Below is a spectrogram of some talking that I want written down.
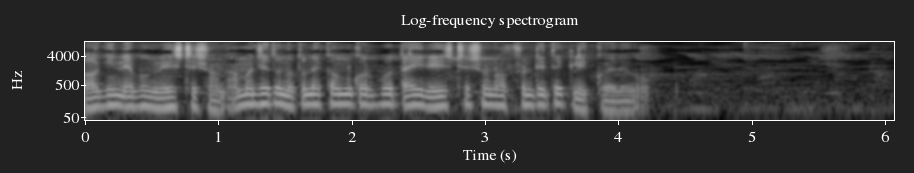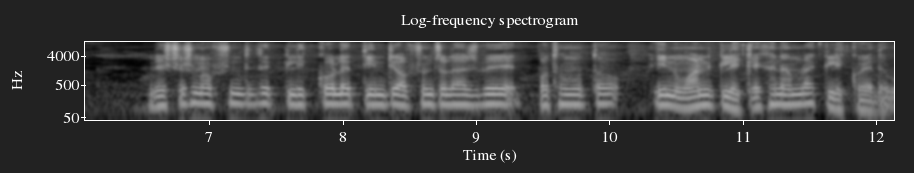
লগ ইন এবং রেজিস্ট্রেশন আমরা যেহেতু নতুন অ্যাকাউন্ট করব, তাই রেজিস্ট্রেশন অপশনটিতে ক্লিক করে দেব। রেজিস্ট্রেশন অপশনটিতে ক্লিক করলে তিনটি অপশন চলে আসবে। প্রথমত ইন ওয়ান ক্লিক এখানে আমরা ক্লিক করে দেব।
